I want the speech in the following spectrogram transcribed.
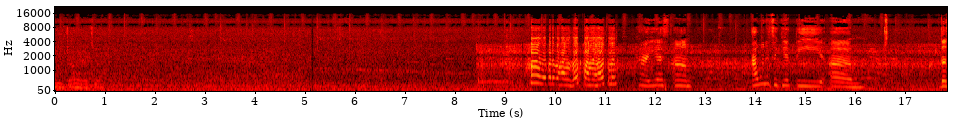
Ooh, Jolly Rancher. Hi, yes. Um, I wanted to get the um the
